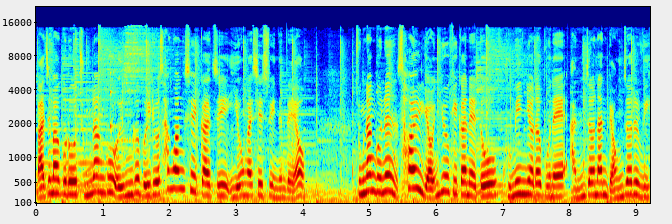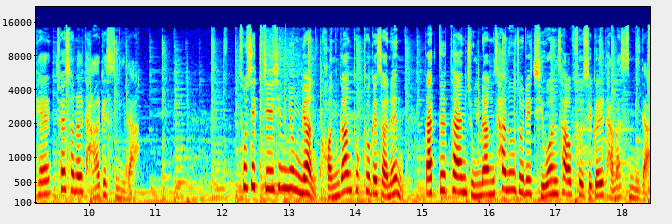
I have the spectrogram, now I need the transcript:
마지막으로 중랑구 응급의료 상황실까지 이용하실 수 있는데요. 중랑구는 설 연휴 기간에도 구민 여러분의 안전한 명절을 위해 최선을 다하겠습니다. 소식지 16면 건강톡톡에서는 따뜻한 중랑 산후조리 지원 사업 소식을 담았습니다.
